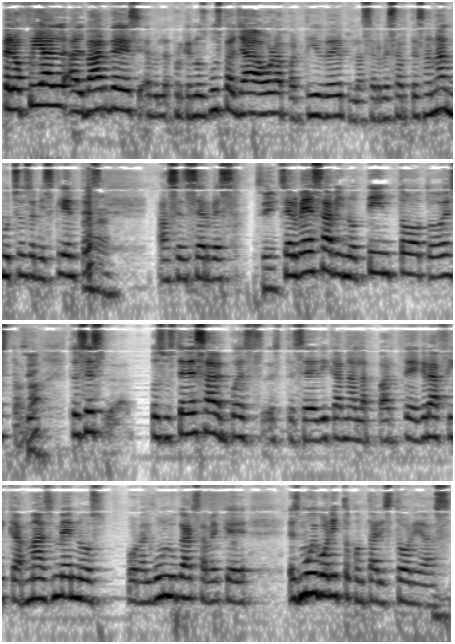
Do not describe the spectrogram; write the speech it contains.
pero fui al, bar de, porque nos gusta ya ahora a partir de la cerveza artesanal, muchos de mis clientes hacen cerveza. Cerveza, vino tinto, todo esto, ¿no? Entonces, pues ustedes saben, pues este, se dedican a la parte gráfica, más o menos por algún lugar saben que es muy bonito contar historias.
